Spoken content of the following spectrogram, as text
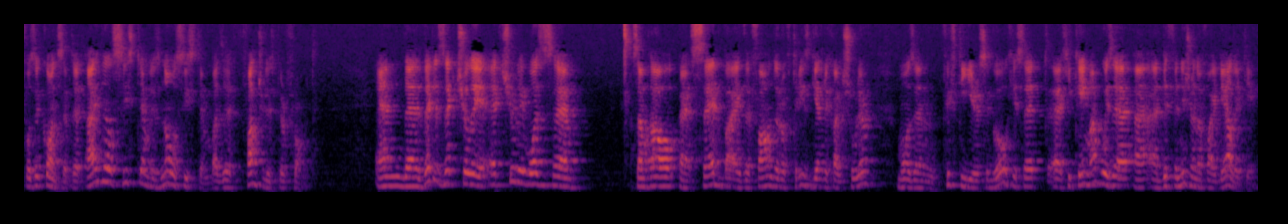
for the concept that ideal system is no system, but the function is performed. And uh, that is actually actually was uh, somehow uh, said by the founder of TRIZ, Genrich Altshuller, more than 50 years ago, he said uh, he came up with a, a, definition of ideality.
